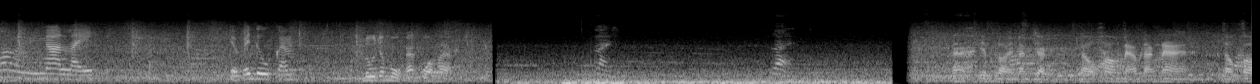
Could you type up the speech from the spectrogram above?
ว่ามันมีงานอะไร เดี๋ยวไปดูกัน ดูจมูกน่ากลัวมากอะไรอะไรอ่าเรียบร้อยหลังจากเราเข้าห้องน้ำล้างหน้า เราก็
